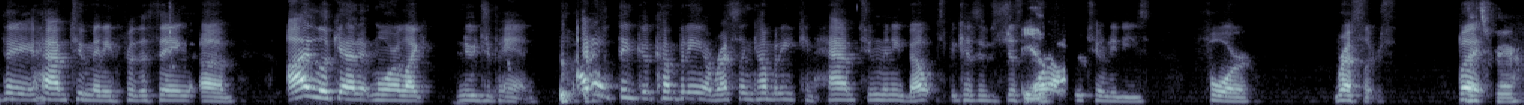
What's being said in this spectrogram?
they have too many for the thing of. I look at it more like New Japan. I don't think a company, a wrestling company, can have too many belts because it's just more opportunities for wrestlers. But That's fair.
